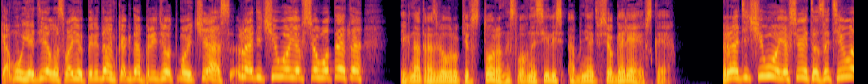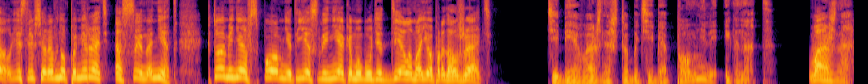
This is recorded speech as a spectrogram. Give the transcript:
Кому я дело свое передам, когда придет мой час? Ради чего я все вот это...» Игнат развел руки в стороны, словно сились обнять все Горяевское. «Ради чего я все это затевал, если все равно помирать, а сына нет? Кто меня вспомнит, если некому будет дело мое продолжать?» «Тебе важно, чтобы тебя помнили, Игнат?» «Важно.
